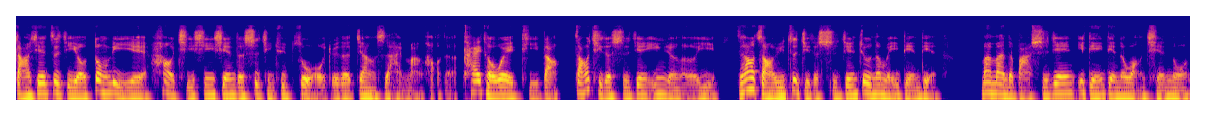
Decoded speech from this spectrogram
找一些自己有动力也好奇新鲜的事情去做，我觉得这样是还蛮好的。开头我也提到，早起的时间因人而异，只要早于自己的时间就那么一点点，慢慢的把时间一点一点的往前挪，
